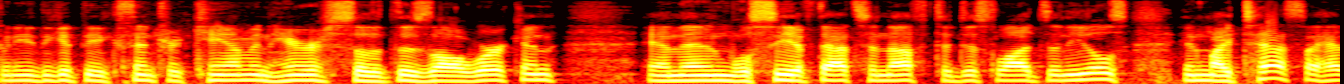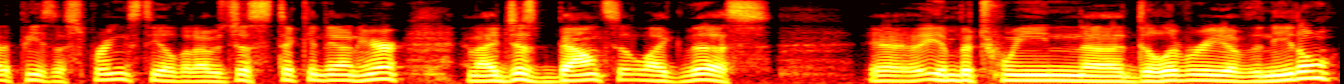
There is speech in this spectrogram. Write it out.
We need to get the eccentric cam in here so that this is all working. And then we'll see if that's enough to dislodge the needles. In my test, I had a piece of spring steel that I was just sticking down here and I just bounce it like this uh, in between uh, delivery of the needle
